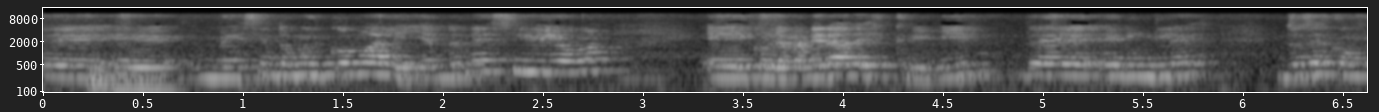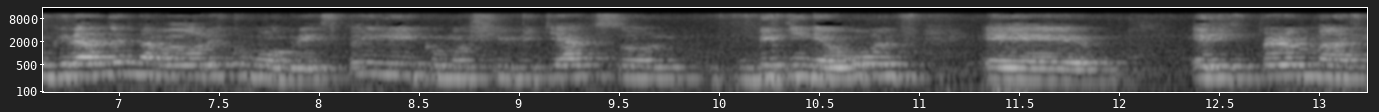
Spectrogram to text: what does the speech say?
eh, eh, me siento muy cómoda leyendo en ese idioma eh, con la manera de escribir de, en inglés. Entonces con grandes narradores como Grace Paley, como Shirley Jackson, Virginia Woolf, Edith Bergman,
